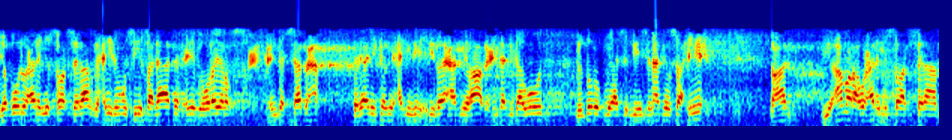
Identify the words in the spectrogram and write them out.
يقول عليه الصلاة والسلام في حديث مسيء صلاته في حديث هريرة عند السبعة كذلك في حديث رفاعة بن رافع عند أبي داود من طرق بإسناد صحيح. قال أمره عليه الصلاة والسلام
